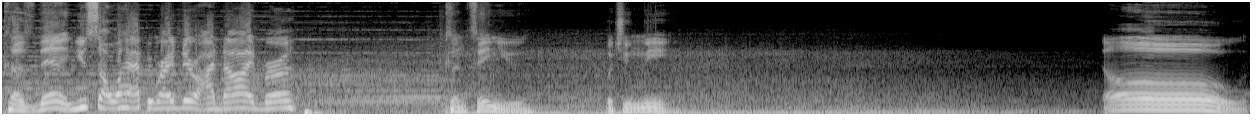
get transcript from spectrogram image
Cause then you saw what happened right there. I died, bro. Continue. What you mean? Oh.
